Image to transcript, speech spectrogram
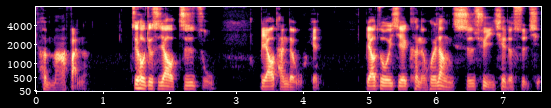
很麻烦了。最后就是要知足，不要贪得无厌，不要做一些可能会让你失去一切的事情。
